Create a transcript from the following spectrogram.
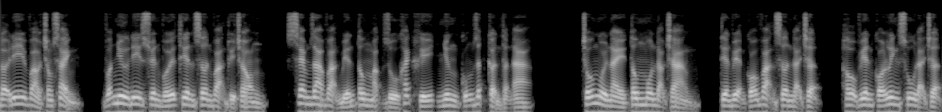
đợi đi vào trong sảnh, vẫn như đi xuyên với thiên sơn vạn thủy trong, xem ra vạn biến tông mặc dù khách khí nhưng cũng rất cẩn thận a. Chỗ ngồi này tông môn đạo tràng, tiền viện có vạn sơn đại trận, hậu viên có linh su đại trận,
